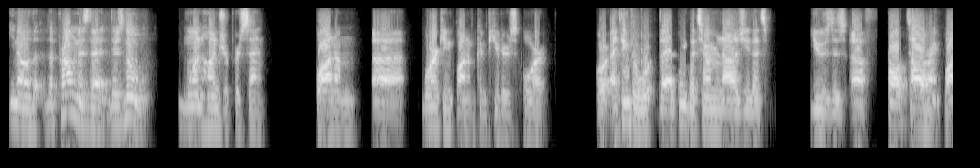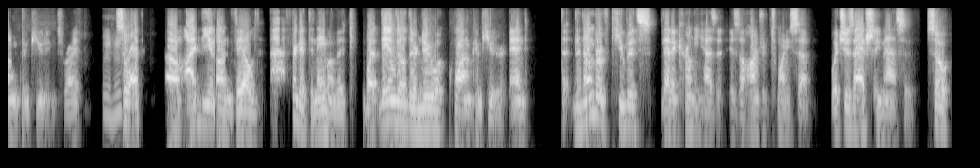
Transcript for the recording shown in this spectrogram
you know, the, the problem is that there's no 100% quantum uh, working quantum computers, or or I think the, the I think the terminology that's used is uh, fault tolerant quantum computing, right? Mm-hmm. So um, IBM unveiled I forget the name of it, but they unveiled their new quantum computer, and the, the number of qubits that it currently has is 127 which is actually massive. So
